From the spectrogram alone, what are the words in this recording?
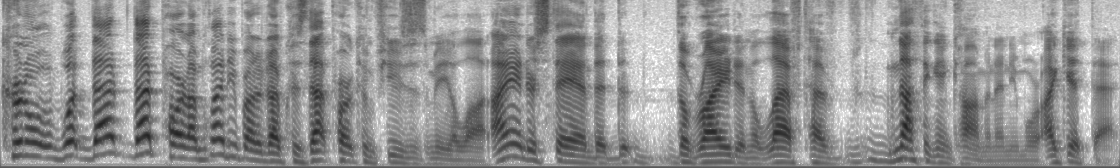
Colonel, what that that part I'm glad you brought it up because that part confuses me a lot. I understand that the, the right and the left have nothing in common anymore. I get that.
